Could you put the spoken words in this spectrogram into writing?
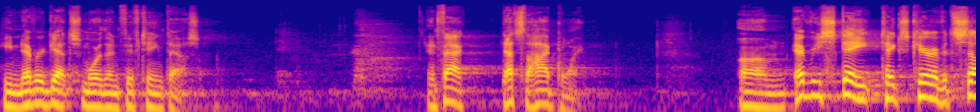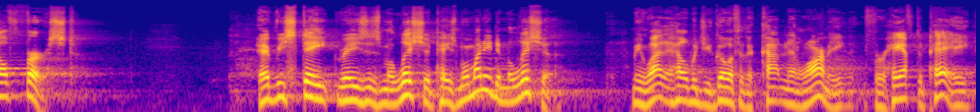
He never gets more than 15,000. In fact, that's the high point. Um, every state takes care of itself first. Every state raises militia, pays more money to militia. I mean, why the hell would you go for the Continental Army for half the pay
